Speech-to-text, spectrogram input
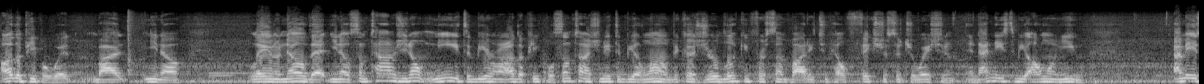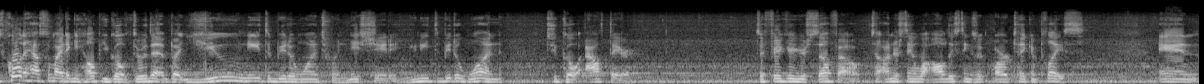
other people with by you know letting them know that you know sometimes you don't need to be around other people. Sometimes you need to be alone because you're looking for somebody to help fix your situation and that needs to be all on you. I mean it's cool to have somebody that can help you go through that but you need to be the one to initiate it. You need to be the one to go out there to figure yourself out to understand why all these things are taking place. And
